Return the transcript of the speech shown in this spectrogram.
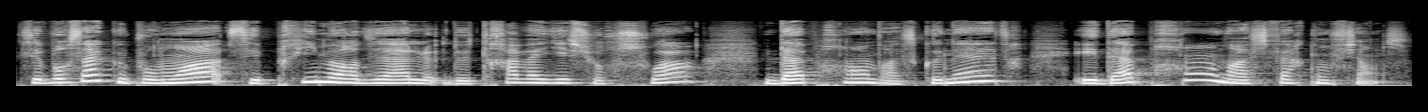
C'est pour ça que pour moi, c'est primordial de travailler sur soi, d'apprendre à se connaître et d'apprendre à se faire confiance.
